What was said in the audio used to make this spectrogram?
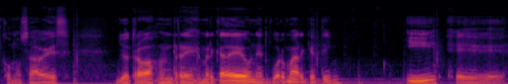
como sabes, yo trabajo en redes de mercadeo, network marketing, y eh,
